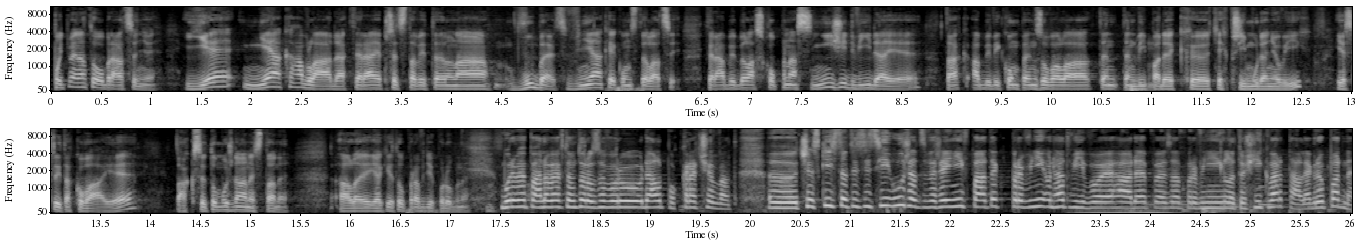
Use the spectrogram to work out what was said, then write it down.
pojďme na to obráceně. Je nějaká vláda, která je představitelná vůbec v nějaké konstelaci, která by byla schopna snížit výdaje tak, aby vykompenzovala ten, ten výpadek těch příjmů daňových? Jestli taková je, tak se to možná nestane. Ale jak je to pravděpodobné? Budeme, pánové, v tomto rozhovoru dál pokračovat. Eh, Český statistický úřad zveřejní v pátek první odhad vývoje HDP za první letošní kvartál. Jak dopadne?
